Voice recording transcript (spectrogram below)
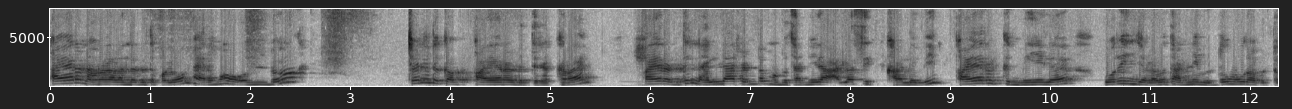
பயரை நாங்கள் அளந்து எடுத்துக்கொள்வோம் பாருங்க ஒன்று ரெண்டு கப் பயர் எடுத்திருக்கிறேன். பயர் எடுத்து நல்லா ரெண்டு மூணு தண்ணியில அலசி கழுவி பயருக்கு மேல ஒரு இஞ்சளவு தண்ணி விட்டு ஊற விட்டு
